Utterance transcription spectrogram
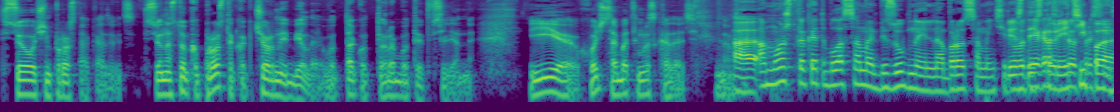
все очень просто оказывается. Все настолько просто, как черное и белое. Вот так вот работает Вселенная. И хочется об этом рассказать. Да. А, А может, какая-то была самая безумная или, наоборот, самая интересная Вот история? Типа,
